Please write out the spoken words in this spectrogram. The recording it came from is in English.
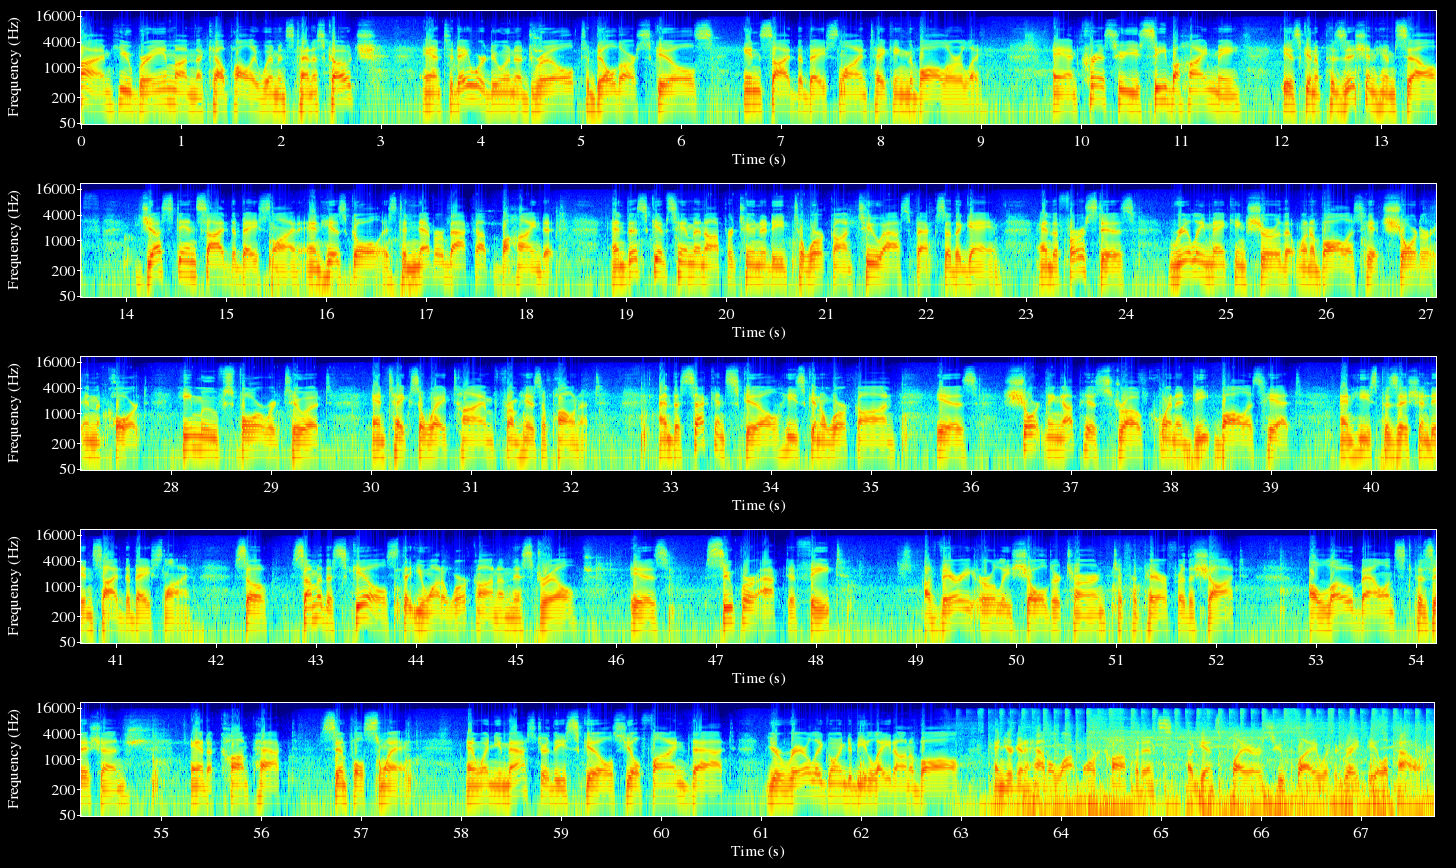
Hi, I'm Hugh Bream. I'm the Cal Poly women's tennis coach. And today we're doing a drill to build our skills inside the baseline, taking the ball early. And Chris, who you see behind me, is going to position himself just inside the baseline. And his goal is to never back up behind it. And this gives him an opportunity to work on two aspects of the game. And the first is really making sure that when a ball is hit shorter in the court, he moves forward to it and takes away time from his opponent. And the second skill he's going to work on is shortening up his stroke when a deep ball is hit and he's positioned inside the baseline. So some of the skills that you want to work on on this drill is super active feet, a very early shoulder turn to prepare for the shot, a low balanced position, and a compact, simple swing. And when you master these skills, you'll find that you're rarely going to be late on a ball and you're going to have a lot more confidence against players who play with a great deal of power.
